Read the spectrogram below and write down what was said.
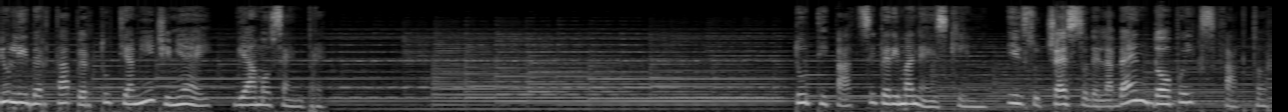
Più libertà per tutti amici miei, vi amo sempre. Tutti pazzi per i Maneskin, il successo della band dopo X Factor.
